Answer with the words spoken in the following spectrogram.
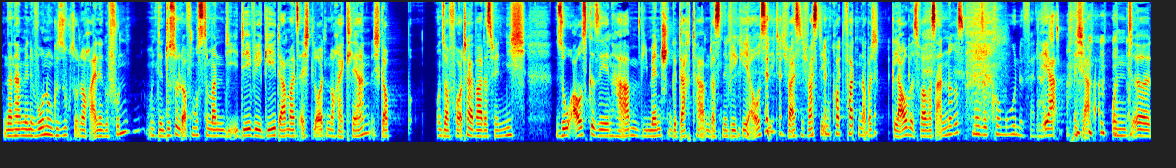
Und dann haben wir eine Wohnung gesucht und auch eine gefunden. Und in Düsseldorf musste man die Idee WG damals echt Leuten noch erklären. Ich glaube, unser Vorteil war, dass wir nicht so ausgesehen haben, wie Menschen gedacht haben, dass eine WG aussieht. Ich weiß nicht, was die im Kopf hatten, aber ich glaube, es war was anderes. Nur so Kommune vielleicht. Ja, ja. Und äh,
